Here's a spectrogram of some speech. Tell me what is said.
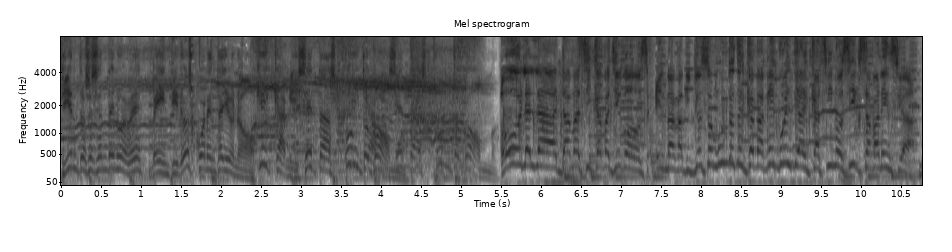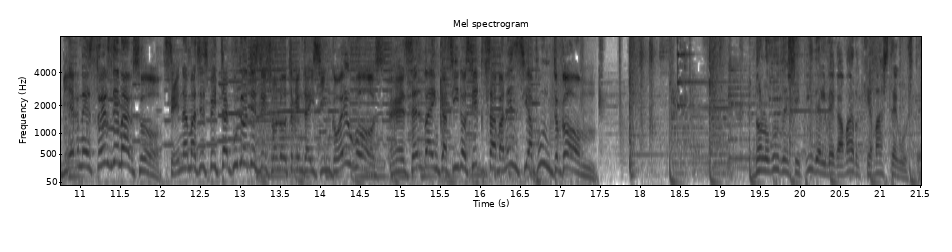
169 2241. Quecamisetas.com. ¡Hola, la, damas y caballeros! El maravilloso mundo del cabaret vuelve al Casino Six a Valencia. Viernes 3 de marzo. Cena más espectáculo desde solo 35 euros. Reserva en casinosixavalencia.com. No lo dudes y pide el Vegamar que más te guste.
